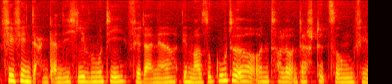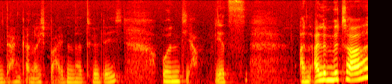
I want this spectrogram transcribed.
Vielen, vielen Dank an dich, liebe Mutti, für deine immer so gute und tolle Unterstützung. Vielen Dank an euch beiden natürlich. Und ja, jetzt an alle Mütter,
